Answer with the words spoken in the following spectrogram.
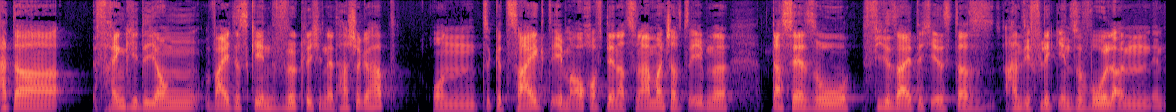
hat da Frankie de Jong weitestgehend wirklich in der Tasche gehabt und gezeigt, eben auch auf der Nationalmannschaftsebene, dass er so vielseitig ist, dass Hansi Flick ihn sowohl in,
